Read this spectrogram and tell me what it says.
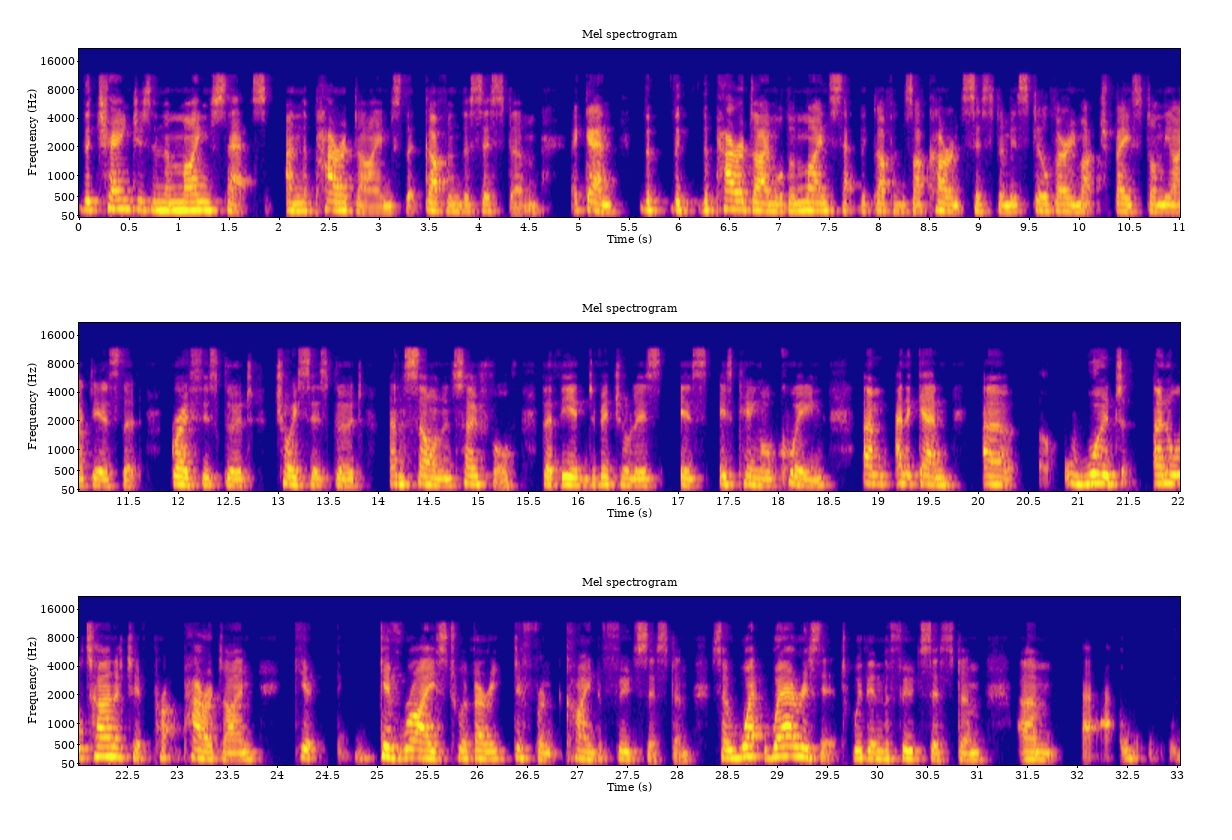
the changes in the mindsets and the paradigms that govern the system again the, the the paradigm or the mindset that governs our current system is still very much based on the ideas that growth is good choice is good and so on and so forth that the individual is is is king or queen um, and again uh, would an alternative paradigm give rise to a very different kind of food system. So wh where is it within the food system um,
